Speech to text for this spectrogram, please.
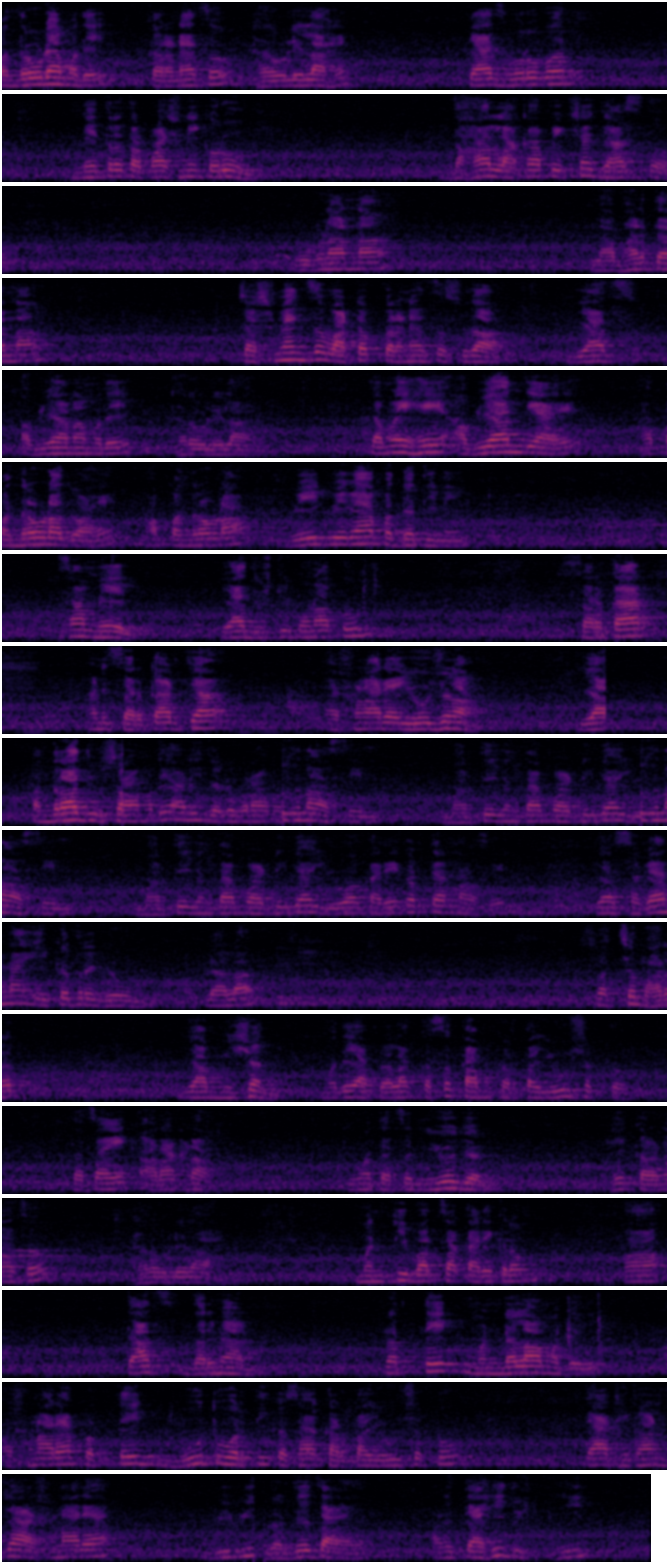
पंधरवड्यामध्ये करण्याचं ठरवलेलं आहे. त्याचबरोबर नेत्र तपासणी करून दहा लाखापेक्षा जास्त रुग्णांना लाभार्थ्यांना चष्म्यांचं वाटप करण्याचं सुद्धा याच अभियानामध्ये ठरवलेलं आहे. त्यामुळे हे अभियान जे आहे हा पंधरवडा जो आहे हा पंधरवडा वेगवेगळ्या पद्धतीने असा मिळेल या दृष्टिकोनातून सरकार आणि सरकारच्या असणाऱ्या योजना या पंधरा दिवसामध्ये आणि जगभरात योजना असतील भारतीय जनता पार्टीच्या योजना असतील भारतीय जनता पार्टीच्या युवा कार्यकर्त्यांना असेल या सगळ्यांना एकत्र घेऊन आपल्याला स्वच्छ भारत या मिशनमध्ये आपल्याला कसं काम करता येऊ शकतं त्याचा एक आराखडा किंवा त्याचं नियोजन हे करण्याचं ठरवलेलं आहे. मन की बातचा कार्यक्रम हा त्याच दरम्यान प्रत्येक मंडलामध्ये असणाऱ्या प्रत्येक बूथवरती कसा करता येऊ शकतो त्या ठिकाणच्या असणाऱ्या विविध गरजेचं आहे आणि त्याही दृष्टी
